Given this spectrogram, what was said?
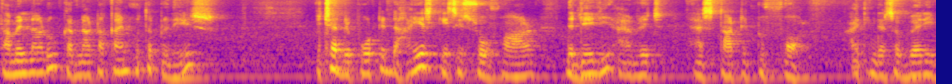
Tamil Nadu, Karnataka, and Uttar Pradesh, which had reported the highest cases so far, the daily average has started to fall. I think that's a very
